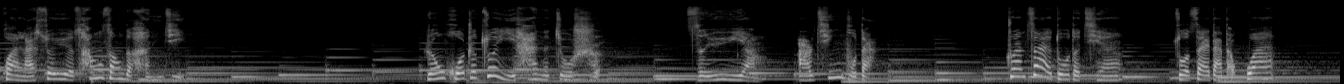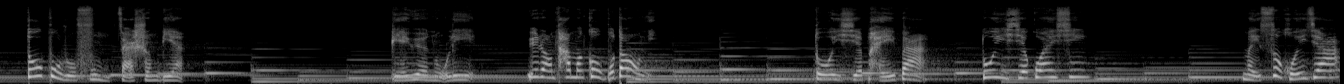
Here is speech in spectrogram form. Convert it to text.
换来岁月沧桑的痕迹。人活着最遗憾的就是子欲养而亲不待，赚再多的钱，做再大的官。都不如父母在身边。别越努力，越让他们够不到你。多一些陪伴，多一些关心。每次回家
